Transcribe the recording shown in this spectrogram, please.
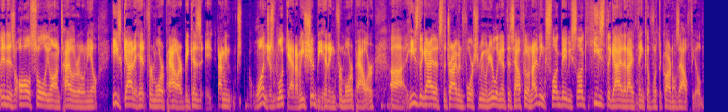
it is all solely on Tyler O'Neill. He's got to hit for more power because I mean, one just look at him. He should be hitting for more power. Uh, he's the guy that's the driving force for me when you're looking at this outfield. And I think Slug Baby Slug, he's the guy that I think of with the Cardinals outfield.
